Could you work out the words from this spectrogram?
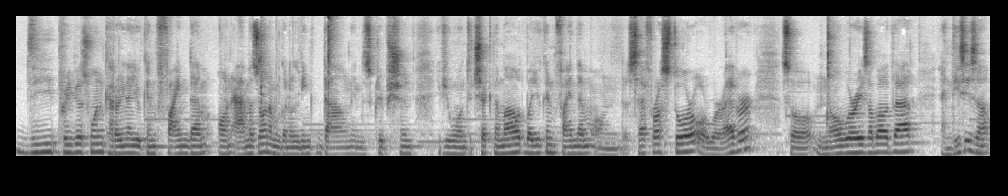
the previous one carolina you can find them on amazon. I'm gonna link down in the description if you want to check them out but you can find them on the sephora store or wherever. So no worries about that. And this is a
